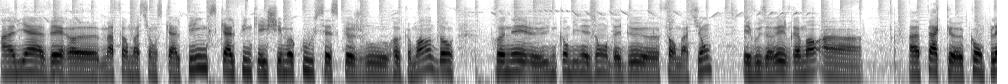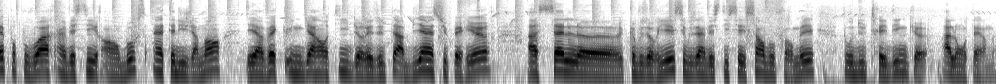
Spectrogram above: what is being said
un lien vers euh, ma formation Scalping. Scalping et Ishimoku c'est ce que je vous recommande donc prenez une combinaison des deux formations et vous aurez vraiment un, un pack euh, complet pour pouvoir investir en bourse intelligemment et avec une garantie de résultats bien supérieure à celle euh, que vous auriez si vous investissez sans vous former pour du trading euh, à long terme.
